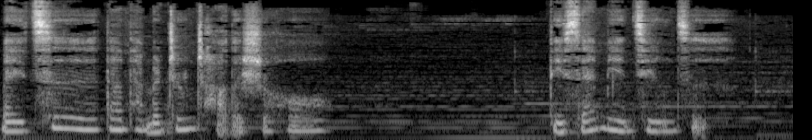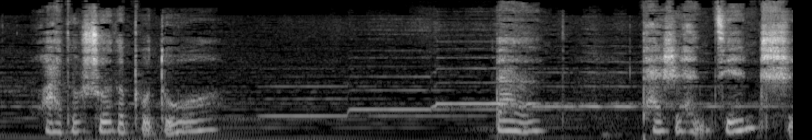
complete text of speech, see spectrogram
每次当他们争吵的时候，第三面镜子话都说的不多，但他是很坚持，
